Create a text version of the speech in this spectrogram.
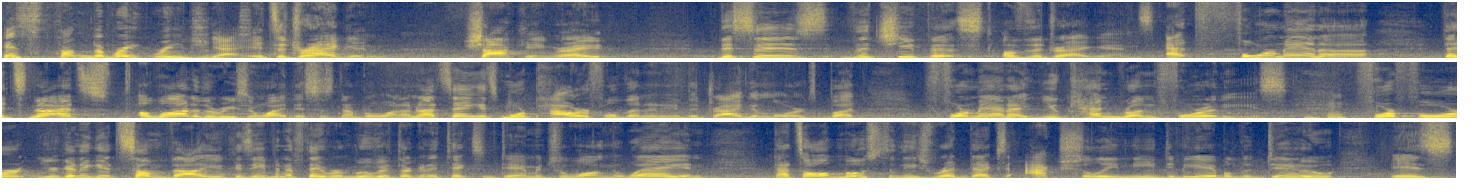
is Thunderbreak Regent. Yeah, it's a dragon. Shocking, right? This is the cheapest of the dragons. At four mana, that's not that's a lot of the reason why this is number one. I'm not saying it's more powerful than any of the Dragon Lords, but four mana, you can run four of these. Mm -hmm. Four four, you're gonna get some value, because even if they remove it, they're gonna take some damage along the way. And that's all most of these red decks actually need to be able to do is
